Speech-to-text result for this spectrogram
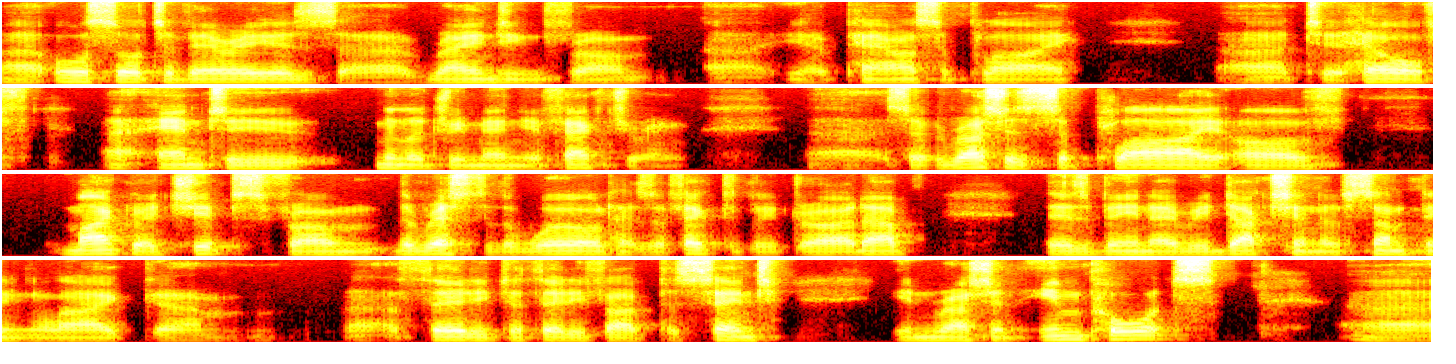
uh, all sorts of areas uh, ranging from uh, you know power supply to health and to military manufacturing. so Russia's supply of microchips from the rest of the world has effectively dried up. There's been a reduction of something like um, uh, 30 to 35 percent in Russian imports, uh,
